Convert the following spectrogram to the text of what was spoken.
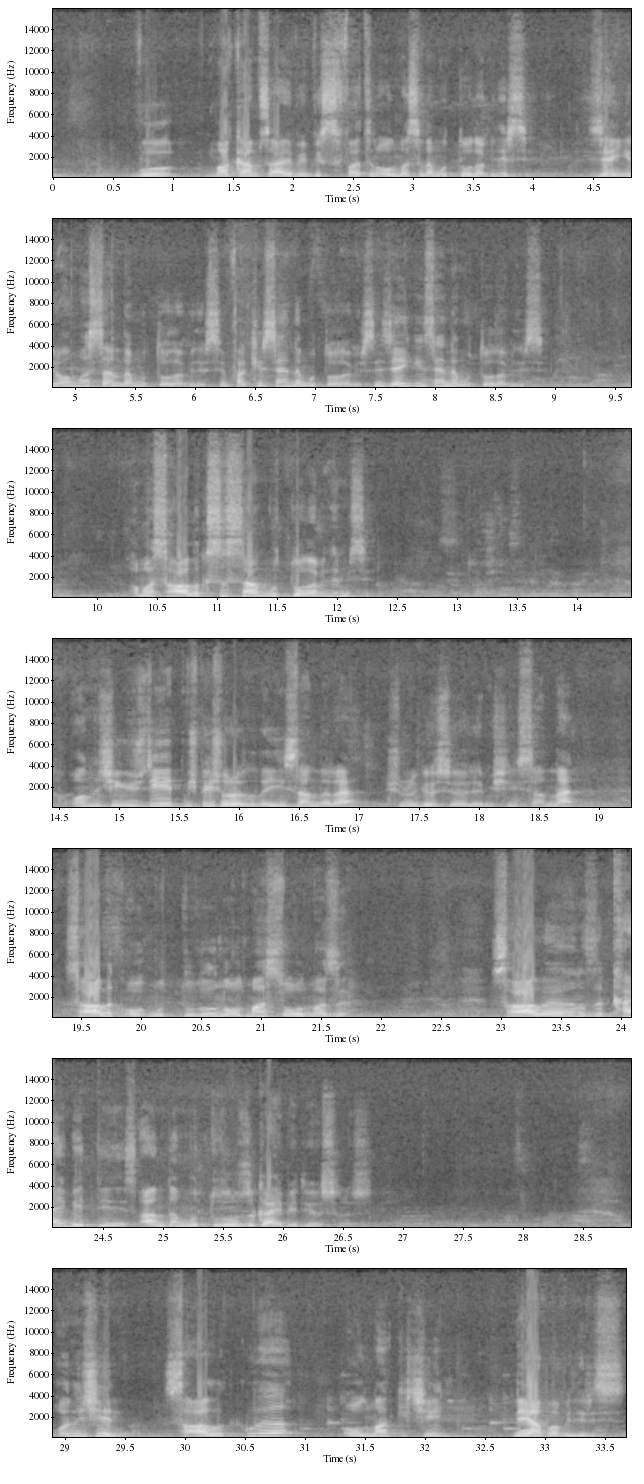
bu makam sahibi bir sıfatın olmasa da mutlu olabilirsin. Zengin olmazsan da mutlu olabilirsin. Fakirsen de mutlu olabilirsin. Zenginsen de mutlu olabilirsin. Ama sağlıksızsan mutlu olabilir misin? Onun için yüzde 75 oranında insanlara şunu söylemiş insanlar. Sağlık o mutluluğun olmazsa olmazı. Sağlığınızı kaybettiğiniz anda mutluluğunuzu kaybediyorsunuz. Onun için sağlıklı olmak için ne yapabiliriz?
